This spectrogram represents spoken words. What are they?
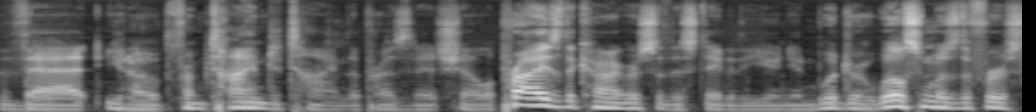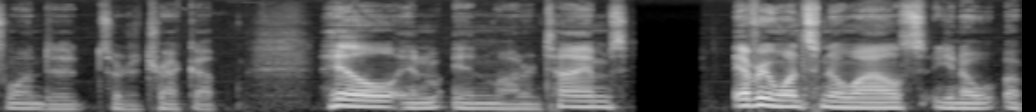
that, you know, from time to time, the president shall apprise the Congress of the State of the Union. Woodrow Wilson was the first one to sort of trek up hill in in modern times. Every once in a while, you know, a,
